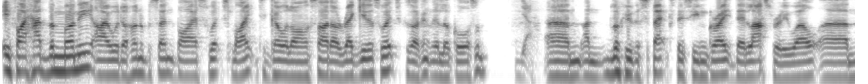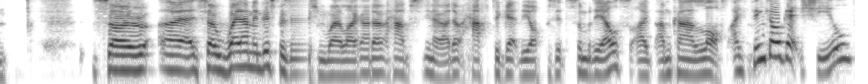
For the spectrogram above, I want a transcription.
if I had the money, I would 100% buy a Switch Lite to go alongside our regular Switch because I think they look awesome. Yeah. Um, and looking at the specs, they seem great. They last really well. Um, so, uh, so when I'm in this position where like I don't have, you know, I don't have to get the opposite to somebody else, I, I'm kind of lost. I think I'll get Shield.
